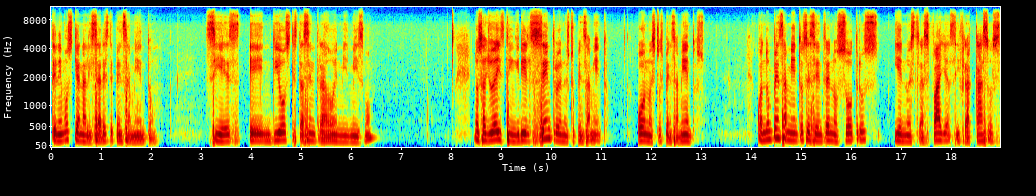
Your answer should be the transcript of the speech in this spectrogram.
tenemos que analizar este pensamiento, si es en Dios que está centrado en mí mismo, nos ayuda a distinguir el centro de nuestro pensamiento o nuestros pensamientos. Cuando un pensamiento se centra en nosotros y en nuestras fallas y fracasos,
